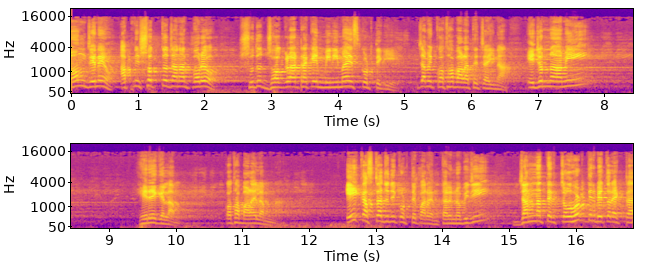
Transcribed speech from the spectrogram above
রং জেনেও, আপনি সত্য জানার পরেও শুধু ঝগড়াটাকে মিনিমাইজ করতে গিয়ে যে আমি কথা বাড়াতে চাই না এই জন্য আমি হেরে গেলাম, কথা বাড়াইলাম না। এই কাজটা যদি করতে পারেন, তাহলে নবীজি জান্নাতের চৌহটদের ভেতর একটা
